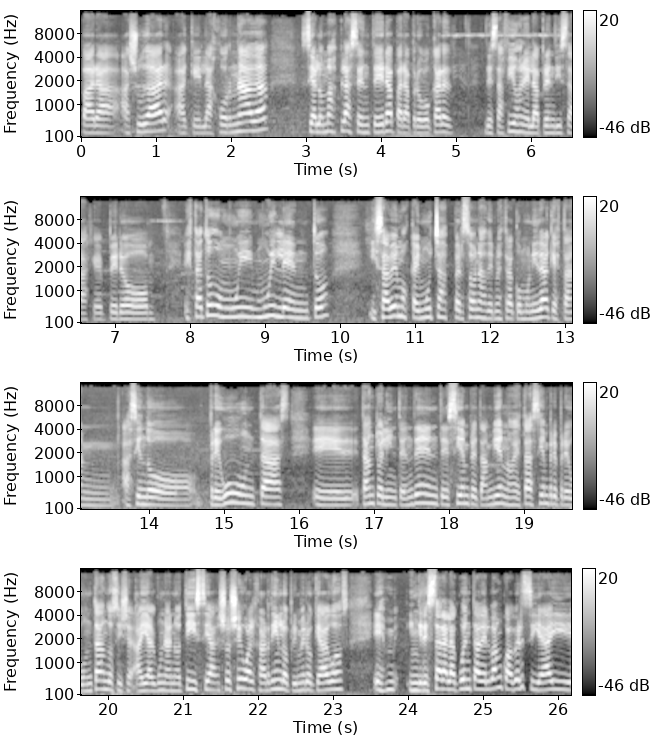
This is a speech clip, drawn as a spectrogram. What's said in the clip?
para ayudar a que la jornada sea lo más placentera para provocar desafíos en el aprendizaje, pero está todo muy, muy lento y sabemos que hay muchas personas de nuestra comunidad que están haciendo preguntas, eh, tanto el intendente siempre también nos está siempre preguntando si hay alguna noticia. Yo llego al jardín, lo primero que hago es ingresar a la cuenta del banco a ver si hay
